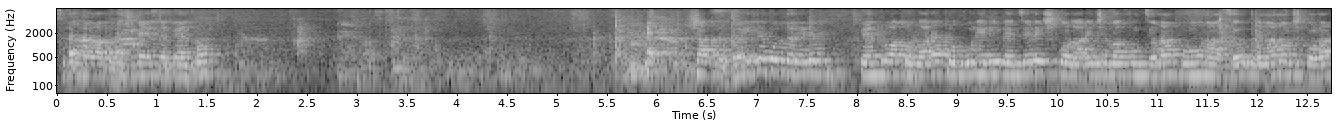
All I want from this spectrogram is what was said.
Supunem la vot. Cine este pentru? 6. Proiect de hotărâre pentru aprobarea propunerii rețelei școlare ce va funcționa în Comuna Său în anul școlar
